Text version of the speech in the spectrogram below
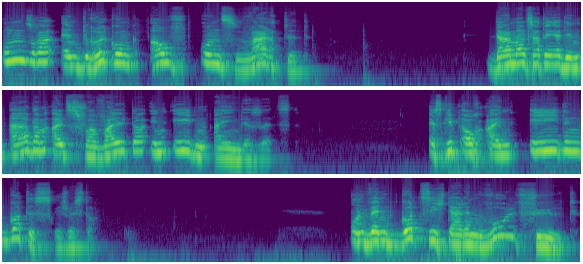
unserer Entrückung auf uns wartet? Damals hatte er den Adam als Verwalter in Eden eingesetzt. Es gibt auch ein Eden Gottes, Geschwister. Und wenn Gott sich darin wohlfühlt,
